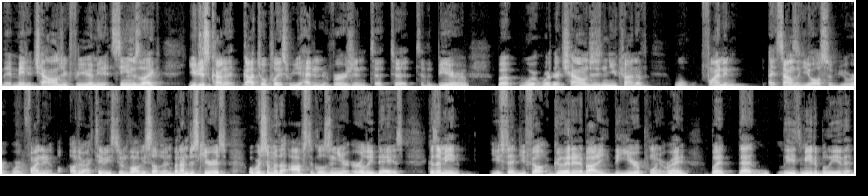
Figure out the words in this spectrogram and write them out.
that made it challenging for you i mean it seems like you just kind of got to a place where you had an aversion to to to the beer mm-hmm. but were, were there challenges in you kind of finding it sounds like you also you were, were, finding other activities to involve yourself in. But I'm just curious, what were some of the obstacles in your early days? Because I mean, you said you felt good at about a, the year point, right? Mm-hmm. But that leads me to believe that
